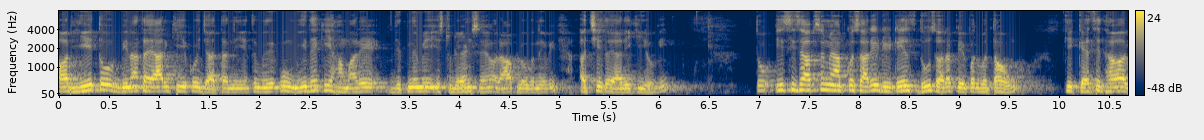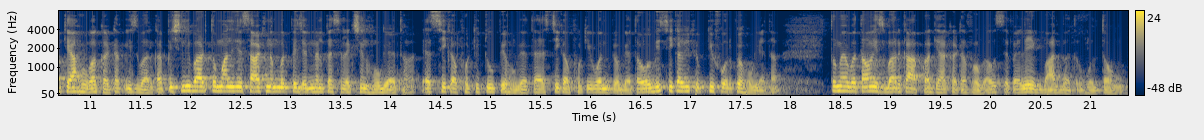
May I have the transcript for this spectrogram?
और ये तो बिना तैयार किए कोई जाता नहीं है। तो मेरे को उम्मीद है कि हमारे जितने भी स्टूडेंट्स हैं और आप लोगों ने भी अच्छी तैयारी की होगी। तो इस हिसाब से मैं आपको सारी डिटेल्स दूँ, सारा पेपर बताऊँ। कि कैसे था और क्या होगा कटअप इस बार का? पिछली बार तो मान लीजिए साठ नंबर पे जनरल का सिलेक्शन हो गया था एससी का फोर्टी टू पे हो गया था एसटी का फोर्टी वन पे हो गया था ओबीसी का भी फिफ्टी फोर पे हो गया था। तो मैं बताऊँ इस बार का आपका क्या कटअप होगा? उससे पहले एक बात बता बोलता हूँ।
